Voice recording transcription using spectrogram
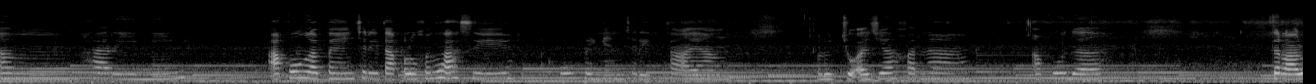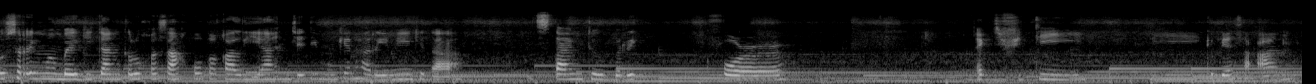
um, hari ini aku nggak pengen cerita keluh kesah sih. Aku pengen cerita yang lucu aja karena aku udah terlalu sering membagikan keluh kesahku ke kalian. Jadi mungkin hari ini kita it's time to break for activity di kebiasaan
